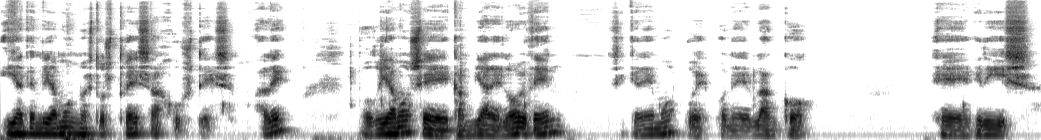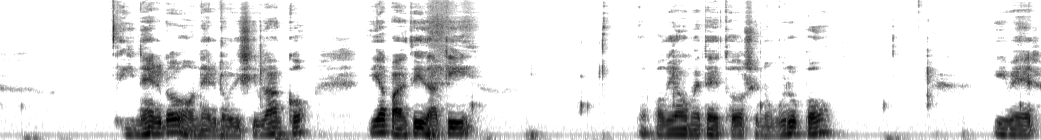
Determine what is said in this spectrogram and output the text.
Y ya tendríamos nuestros tres ajustes. ¿vale? Podríamos eh, cambiar el orden, si queremos, pues poner blanco, eh, gris y negro, o negro, gris y blanco, y a partir de aquí los podríamos meter todos en un grupo y ver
